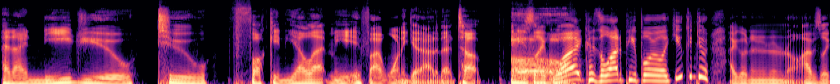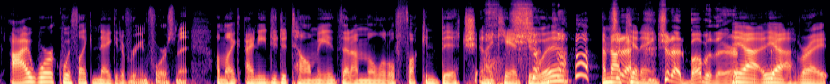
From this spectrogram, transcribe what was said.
and I need you to fucking yell at me if I want to get out of that tub. And he's like, what? Because a lot of people are like, you can do it. I go, no, no, no, no. I was like, I work with like negative reinforcement. I'm like, I need you to tell me that I'm a little fucking bitch and I can't do it. I'm not kidding. I, Should have had Bubba there. Yeah, yeah, right.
